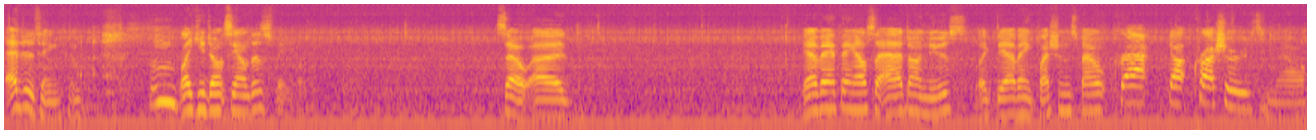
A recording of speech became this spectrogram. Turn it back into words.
editing, Mm. like you don't see on this video. So, uh, you have anything else to add on news? Like, do you have any questions about? Cracked up crushers. No.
